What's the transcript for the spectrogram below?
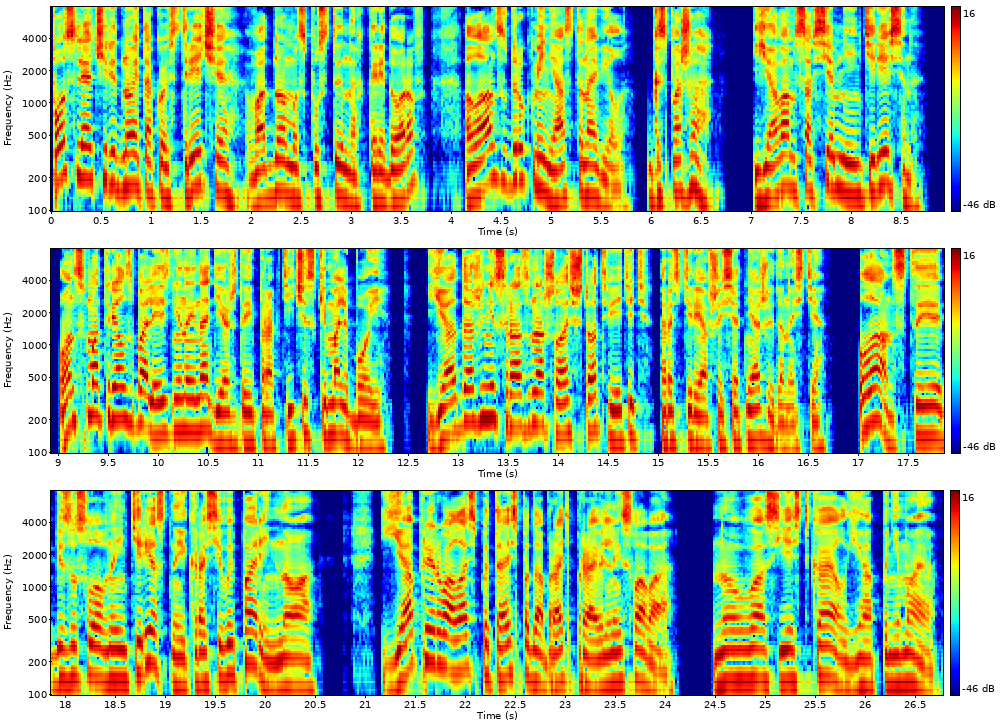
После очередной такой встречи в одном из пустынных коридоров Ланс вдруг меня остановил. «Госпожа, я вам совсем не интересен». Он смотрел с болезненной надеждой, практически мольбой. Я даже не сразу нашлась, что ответить, растерявшись от неожиданности. «Ланс, ты, безусловно, интересный и красивый парень, но...» Я прервалась, пытаясь подобрать правильные слова. «Но у вас есть Кайл, я понимаю.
